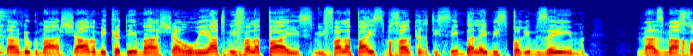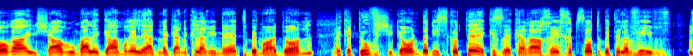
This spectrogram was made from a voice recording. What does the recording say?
סתם דוגמה, שער מקדימה, שערוריית מפעל הפיס, מפעל הפיס מכר כרטיסים בעלי מספרים זהים. ואז מאחורה, אישה ערומה לגמרי ליד נגן קלרינט במועדון, וכתוב שיגעון בדיסקוטק, זה קרה אחרי חצות בתל אביב.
